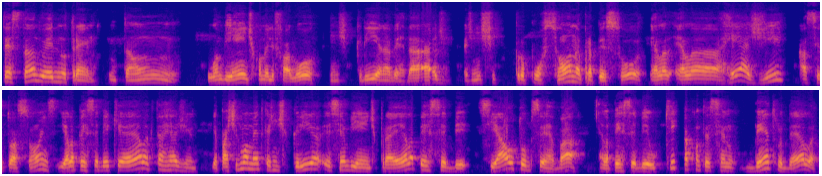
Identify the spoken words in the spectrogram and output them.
testando ele no treino. Então, o ambiente, como ele falou, a gente cria, na verdade, a gente proporciona para a pessoa ela, ela reagir às situações e ela perceber que é ela que está reagindo. E a partir do momento que a gente cria esse ambiente para ela perceber, se auto-observar, ela perceber o que está acontecendo dentro dela,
